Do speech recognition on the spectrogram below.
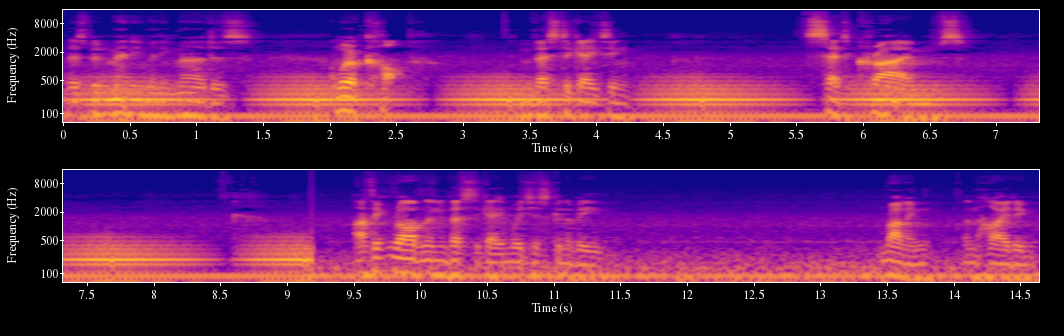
there's been many, many murders, and we're a cop investigating said crimes. I think rather than investigating, we're just going to be running and hiding.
